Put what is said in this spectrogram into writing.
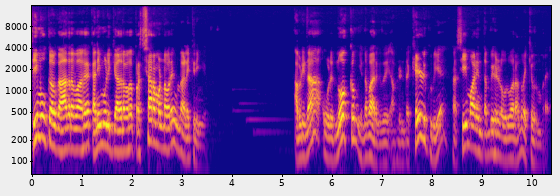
திமுகவுக்கு ஆதரவாக கனிமொழிக்கு ஆதரவாக பிரச்சாரம் பண்ணவரை உள்ள அழைக்கிறீங்க. அப்படின்னா உங்களுடைய நோக்கம் என்னவா இருக்குது அப்படின்ற கேள்விக்குரிய நான் சீமானின் தம்பிகளில் ஒருவராக வந்து வைக்க விரும்புகிறேன்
